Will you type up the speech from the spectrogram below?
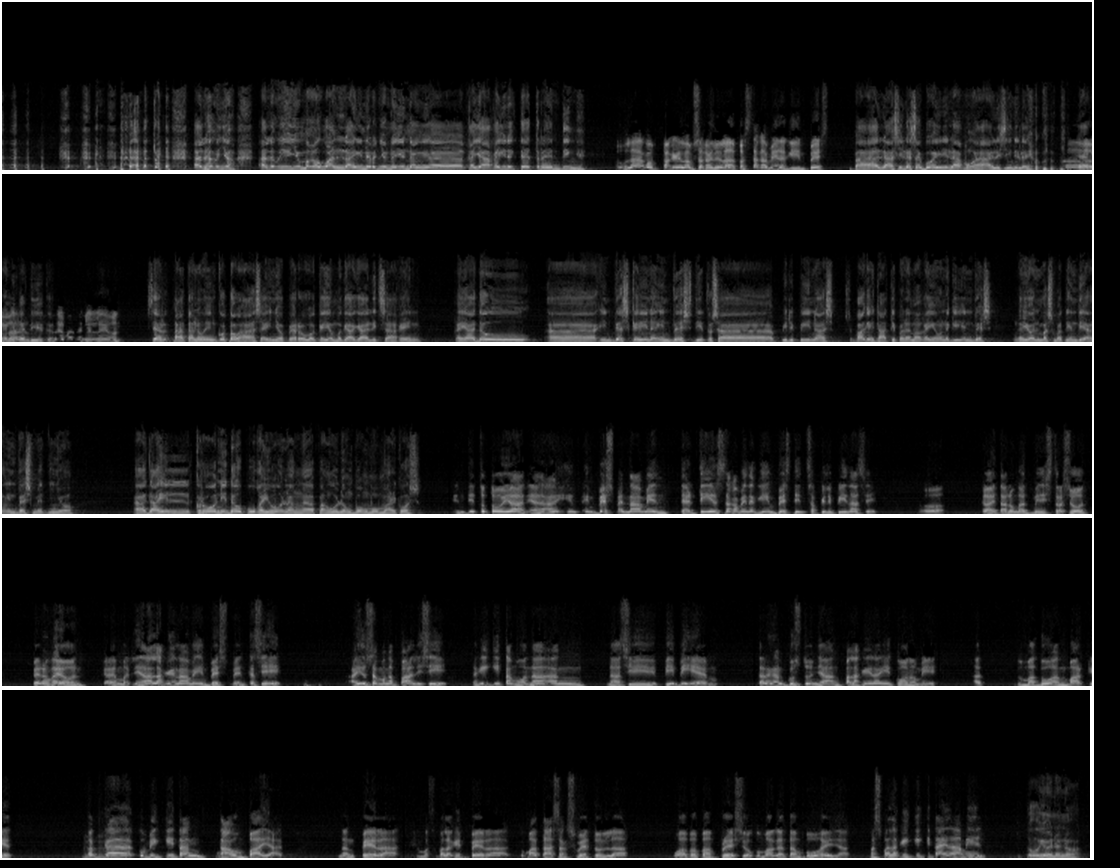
alam niyo, alam niyo yung mga one-liner niyo na yun ang ah, kaya kayo nagte-trending eh. Wala akong pakialam sa kanila. Basta kami nag-invest. Bahala sila sa buhay nila kung aalisin nila yung Oo, kaya nila wala- dito. Problema nila yun. Sir, tatanungin ko to ha sa inyo pero huwag kayong magagalit sa akin. Kaya daw ah, invest kayo ng invest dito sa Pilipinas. Sa bagay, dati pa naman kayong nag invest Ngayon, mas matindi ang investment niyo. Ah, dahil crony daw po kayo ng ah, Pangulong Bongbong Marcos. Hindi totoo yan. Ang in- investment namin, 30 years na kami nag-invest dito sa Pilipinas eh. Oo. Kahit anong administrasyon. Pero ngayon, kaya linalaki namin investment kasi ayos sa mga policy. Nakikita mo na ang na si BBM talagang gusto niyang palaki ng economy at lumago ang market. Pagka kumikita ang taong bayan ng pera, ng mas malaking pera, tumataas ang sweldo nila, bumababa ang presyo, gumaganda ang buhay niya, mas malaki kikitain namin. Totoo yun, ano?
